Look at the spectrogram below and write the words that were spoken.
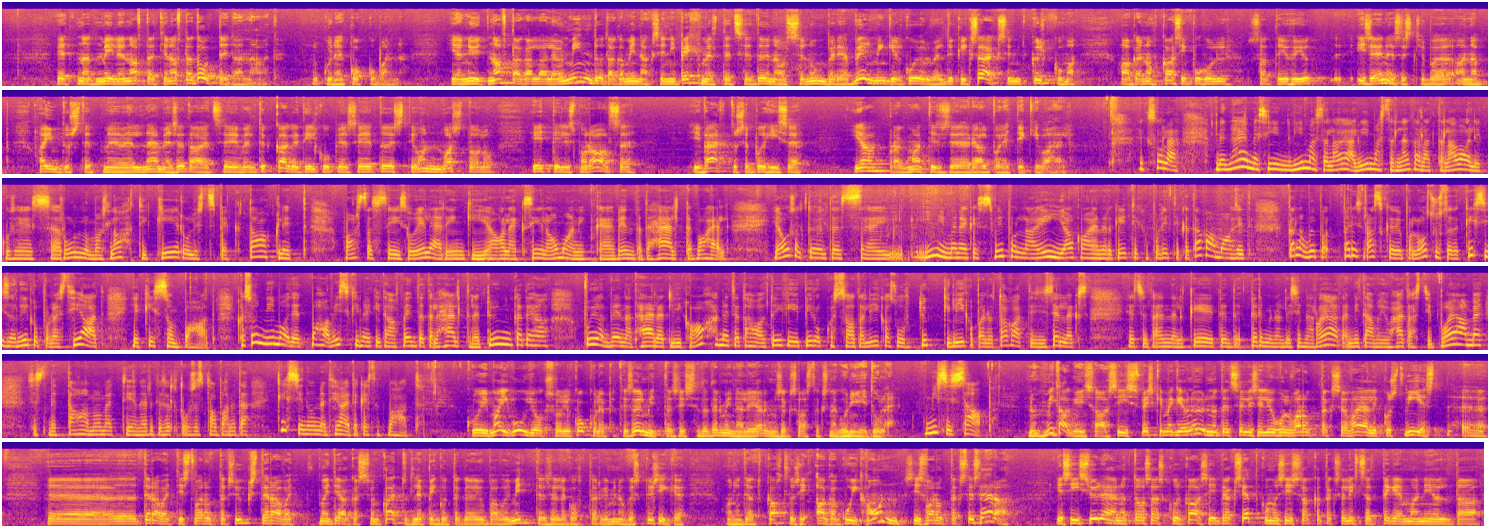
et nad meile naftat ja naftatooteid annavad, kui need kokku panna ja nüüd nafta kallale on mindud, aga minnakse nii pehmelt, et see tõenäoliselt see number jääb veel mingil kujul veel tükiks ajaks siin kõlkuma. aga noh, gaasi puhul saatejuhi jutt iseenesest juba annab aimdust, et me veel näeme seda, et see veel tükk aega tilgub ja see tõesti on vastuolu eetilis-moraalse, väärtusepõhise ja pragmaatilise reaalpoliitiki vahel eks ole, me näeme siin viimasel ajal, viimastel nädalatel avalikkuse ees rullumas lahti keerulist spektaaklit vastasseisu Eleringi ja Alexela omanike vendade häälte vahel. ja ausalt öeldes inimene, kes võib-olla ei jaga energeetikapoliitika tagamaasid, tal on võib-olla päris raske võib-olla otsustada, kes siis on õigupoolest head ja kes on pahad. kas on niimoodi, et paha Veskimägi tahab vendadele häältele tünga teha või on vennad hääled liiga ahned ja tahavad riigi pirukast saada liiga suurt tükki, liiga palju tagatisi selleks, et seda NLG terminali sinna rajada, mida me ju hädasti vajame, sest me tahame ometi energiasõltuvusest vabaneda. kes siin on need head ja kes need pahad? kui maikuu jooksul kokkulepet ei sõlmita, siis seda terminali järgmiseks aastaks nagunii ei tule. mis siis saab? noh, midagi ei saa, siis Veskimägi on öelnud, et sellisel juhul varutakse vajalikust viiest äh, äh, teravatist varutakse üks teravatt, ma ei tea, kas see on kaetud lepingutega juba või mitte, selle kohta ärge minu käest küsige, mul on teatud kahtlusi, aga kui ka on, siis varutakse see ära ja siis ülejäänute osas, kui gaas ei peaks jätkuma, siis hakatakse lihtsalt tegema nii-öelda äh,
